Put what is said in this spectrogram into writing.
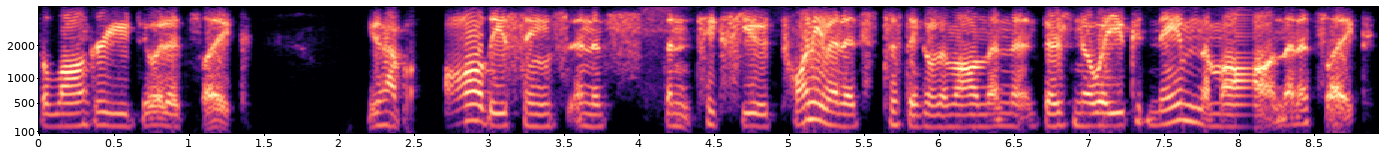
the longer you do it, it's like you have all these things and it's then it takes you 20 minutes to think of them all. And then there's no way you could name them all. And then it's like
